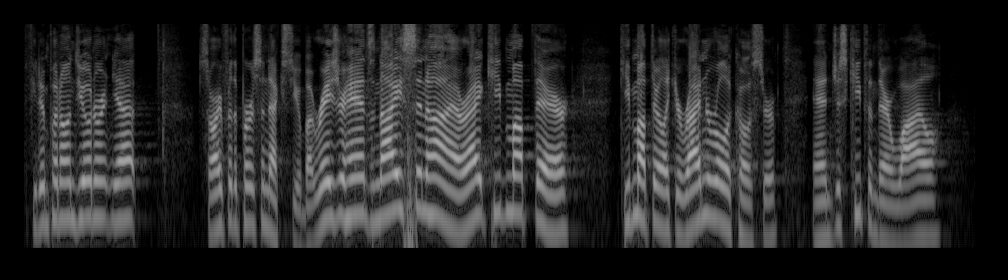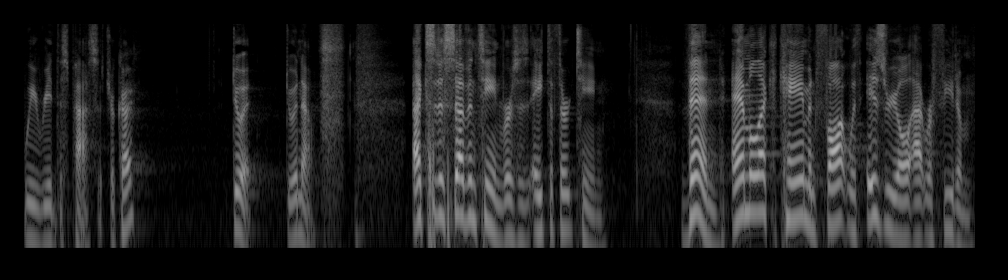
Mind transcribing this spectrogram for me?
If you didn't put on deodorant yet, sorry for the person next to you, but raise your hands nice and high, all right? Keep them up there. Keep them up there like you're riding a roller coaster, and just keep them there while we read this passage, okay? Do it. Do it now. Exodus 17, verses 8 to 13. Then Amalek came and fought with Israel at Rephidim.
